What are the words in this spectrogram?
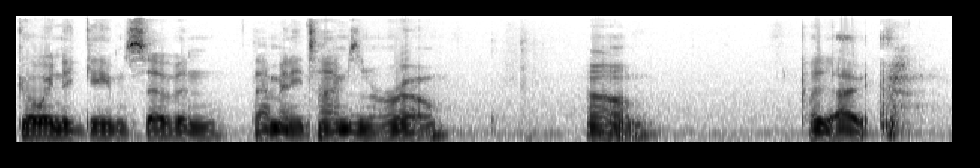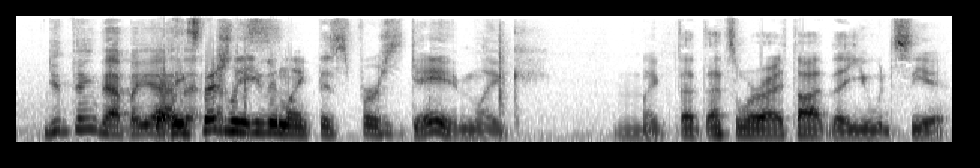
going to game seven that many times in a row. Um, but I, You'd think that, but yeah. especially that- even like this first game, like, Hmm. like that. That's where I thought that you would see it.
